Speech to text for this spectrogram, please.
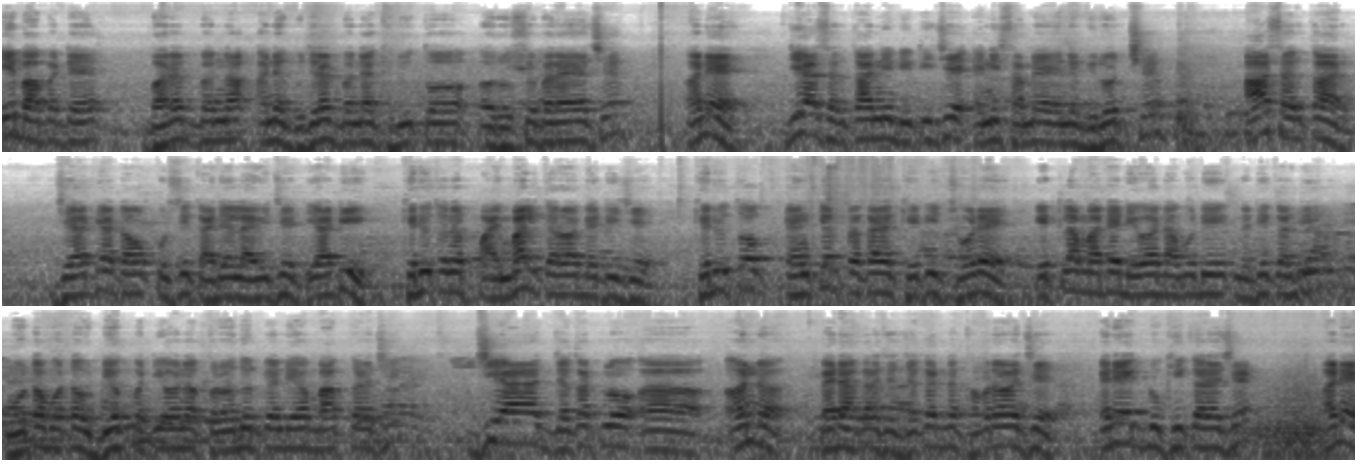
એ બાબતે ભારતભરના અને ગુજરાતભરના ખેડૂતો રોષે ભરાયા છે અને જે આ સરકારની નીતિ છે એની સામે એને વિરોધ છે. આ સરકાર જ્યાં ત્યાં ટાઉન કૃષિ કાયદા લાવી છે ત્યાંથી ખેડૂતોને પાયમાલ કરવા બેઠી છે. ખેડૂતો એમ કેમ પ્રકારે ખેતી છોડે એટલા માટે દેવા નાબૂદી નથી કરતી? મોટા મોટા ઉદ્યોગપતિઓના કરોડો રૂપિયા દેવા માફ કરે છે. જે આ જગતનો અન્ન પેદા કરે છે, જગતને ખવડાવે છે, એને એક દુઃખી કરે છે. અને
